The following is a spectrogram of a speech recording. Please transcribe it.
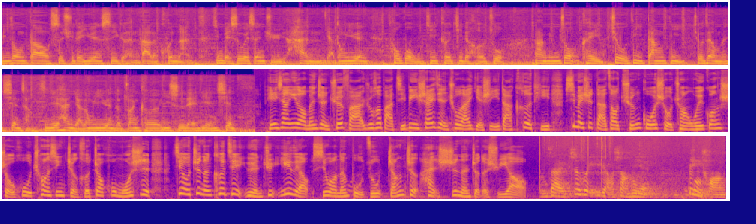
民众到市区的医院是一个很大的困难。新北市卫生局和亚东医院透过五 G 科技的合作，那民众可以就地当地就在我们现场直接和亚东医院的专科医师连连线。偏向医疗门诊缺乏，如何把疾病筛检出来也是一大课题。新北市打造全国首创微光守护创新整合照护模式，既有智能科技远距医疗，希望能补足长者和失能者的需要。我们在智慧医疗上面，病床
